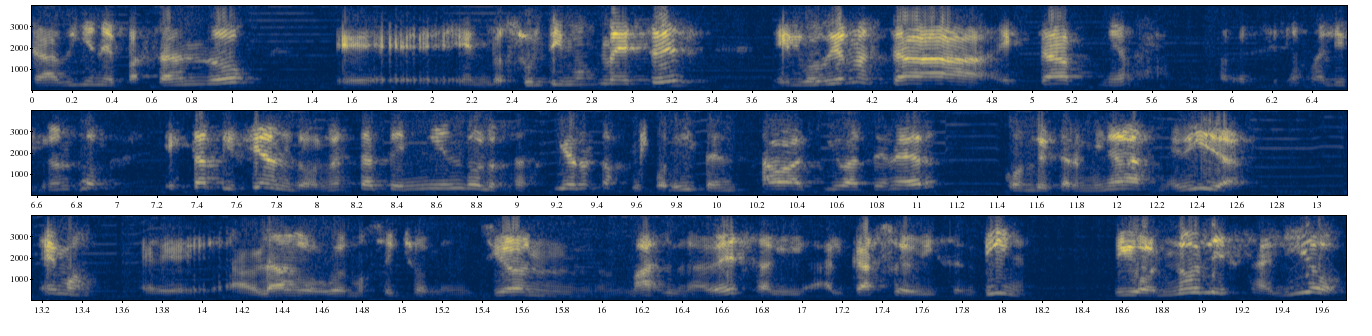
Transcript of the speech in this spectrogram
ya viene pasando eh, en los últimos meses, el gobierno está, está digamos, para decirlo mal y pronto, está pifiando, no está teniendo los aciertos que por ahí pensaba que iba a tener con determinadas medidas. Hemos eh, hablado o hemos hecho mención más de una vez al, al, caso de Vicentín. Digo, no le salió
